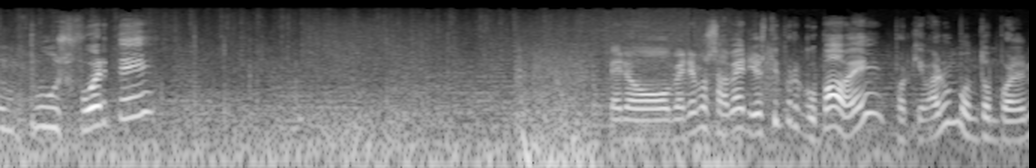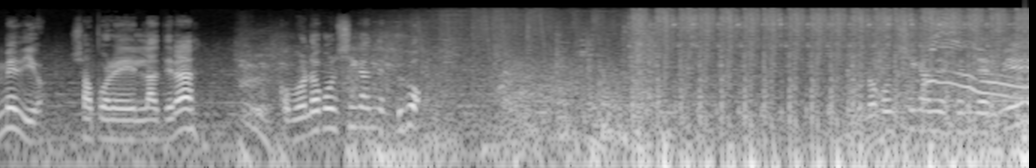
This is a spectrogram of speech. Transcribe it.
Un push fuerte Pero veremos a ver Yo estoy preocupado, ¿eh? Porque van un montón por el medio O sea, por el lateral. Como no consigan defender Como no consigan defender bien.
